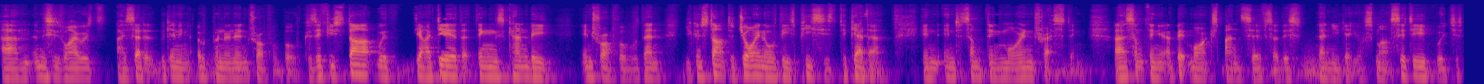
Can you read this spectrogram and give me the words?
um, and this is why I, was, I said at the beginning, open and interoperable. Because if you start with the idea that things can be interoperable, then you can start to join all these pieces together in, into something more interesting, uh, something a bit more expansive. So this, then you get your smart city, which has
